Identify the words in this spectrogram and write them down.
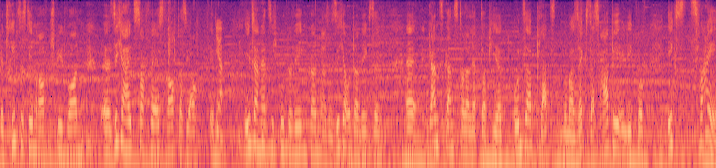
Betriebssystem draufgespielt worden. Äh, Sicherheitssoftware ist drauf, dass Sie auch im Ja. Internet sich gut bewegen können, also sicher unterwegs sind. Äh, ganz, ganz toller Laptop hier. Unser Platz Nummer 6, das HP EliteBook X2.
